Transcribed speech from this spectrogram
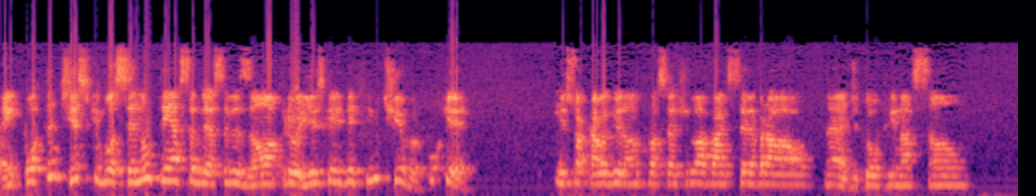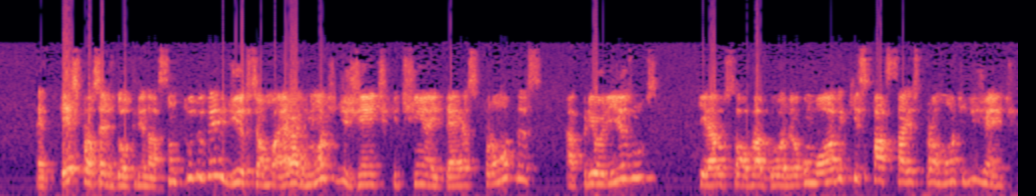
é importantíssimo que você não tenha essa, essa visão a priorística e definitiva. Por quê? Isso acaba virando processo de lavagem cerebral, né, de doutrinação, é, esse processo de doutrinação, tudo veio disso. É era um monte de gente que tinha ideias prontas, a priorismos, que era o salvador de algum modo, e quis passar isso para um monte de gente.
